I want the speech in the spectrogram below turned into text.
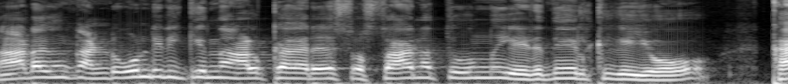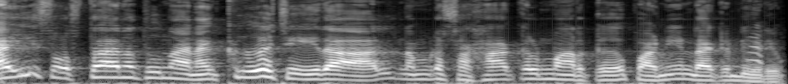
നാടകം കണ്ടുകൊണ്ടിരിക്കുന്ന ആൾക്കാർ സ്വസ്ഥാനത്തു നിന്ന് എഴുന്നേൽക്കുകയോ കൈ സ്വസ്ഥാനത്ത് നിന്ന് അനക്കുക ചെയ്താൽ നമ്മുടെ സഹാക്കന്മാർക്ക് പണി ഉണ്ടാക്കേണ്ടി വരും.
